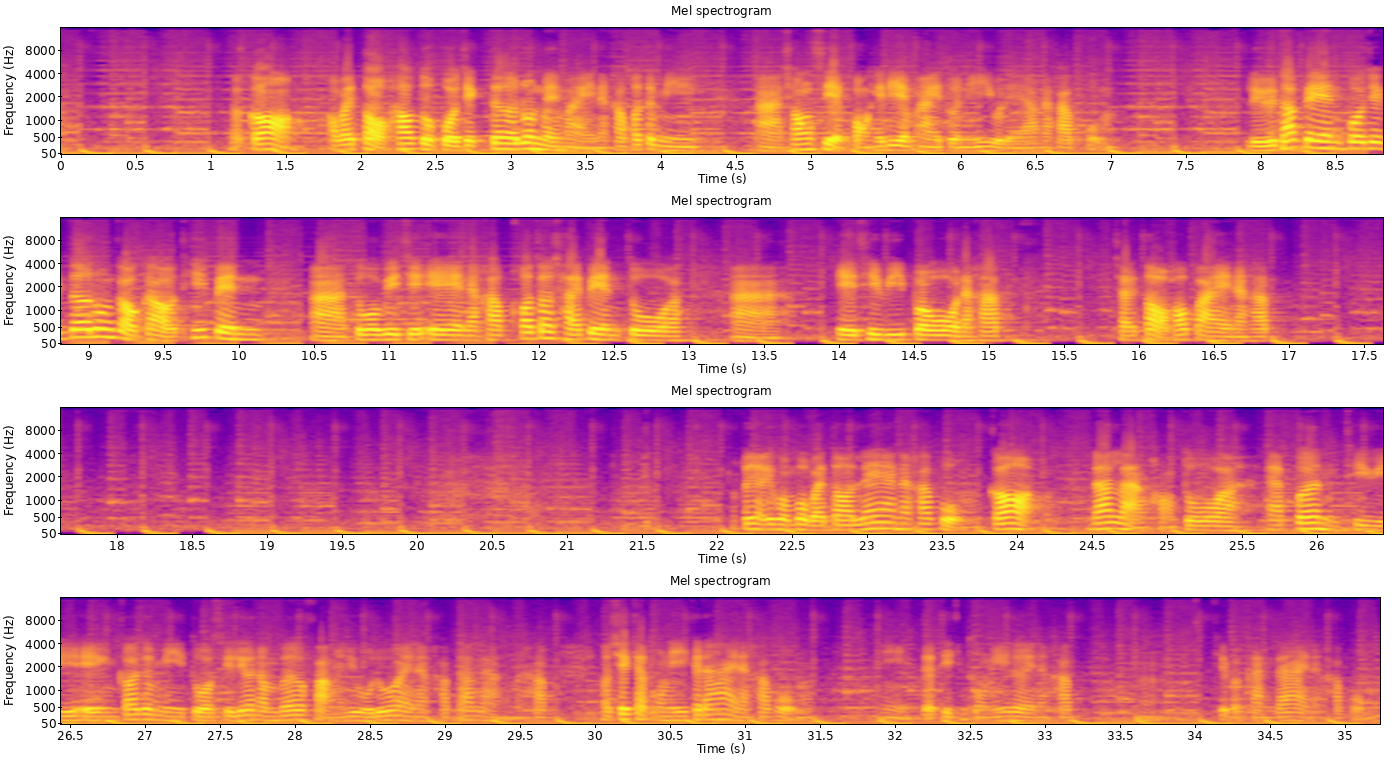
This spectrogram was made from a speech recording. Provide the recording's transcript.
แล้วก็เอาไว้ต่อเข้าตัวโปรเจคเตอร์รุ่นใหม่ๆนะครับ ก็จะมีช่องเสียบของ HDMI ตัวนี้อยู่แล้วนะครับผม หรือถ้าเป็นโปรเจคเตอร์รุ่นเก่าๆ ที่เป็นตัว VGA นะครับ ก็จะใช้เป็นตัว ATV Pro นะครับ ใช้ต่อเข้าไปนะครับ ก็อย่างที่ผมบอกไปตอนแรกนะครับผมก็ด้านหลังของตัว Apple TV เองก็จะมีตัว serial number ฝังอยู่ด้วยนะครับ ด้านหลังนะครับ เราเช็คจากตรงนี้ก็ได้นะครับผมนี่แต่ติดอยู่ตรงนี้เลยนะครับเช็คประกันได้นะครับผม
